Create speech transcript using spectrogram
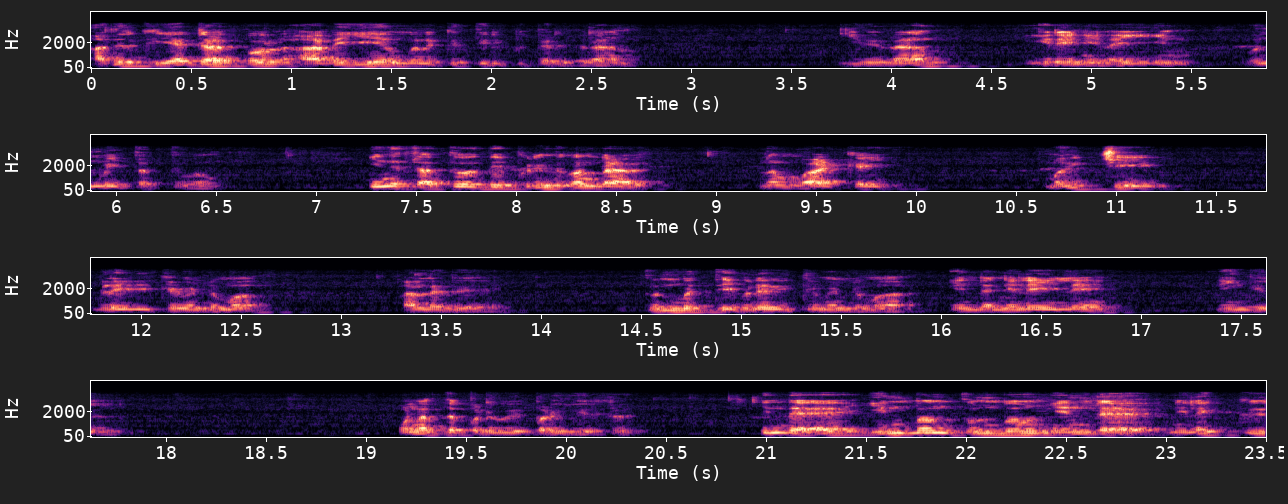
அதற்கு ஏற்றாற்போல் அதையே உங்களுக்கு திருப்பி தருகிறான். இதுதான் இறைநிலையின் உண்மை தத்துவம். இந்த தத்துவத்தை புரிந்து கொண்டால் நம் வாழ்க்கை மகிழ்ச்சியை விளைவிக்க வேண்டுமா? அல்லது துன்பத்தை விளைவிக்க வேண்டுமா? என்ற நிலையிலே நீங்கள் உணர்த்தப்படுவீர்கள் இந்த இன்பம் துன்பம் என்ற நிலைக்கு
